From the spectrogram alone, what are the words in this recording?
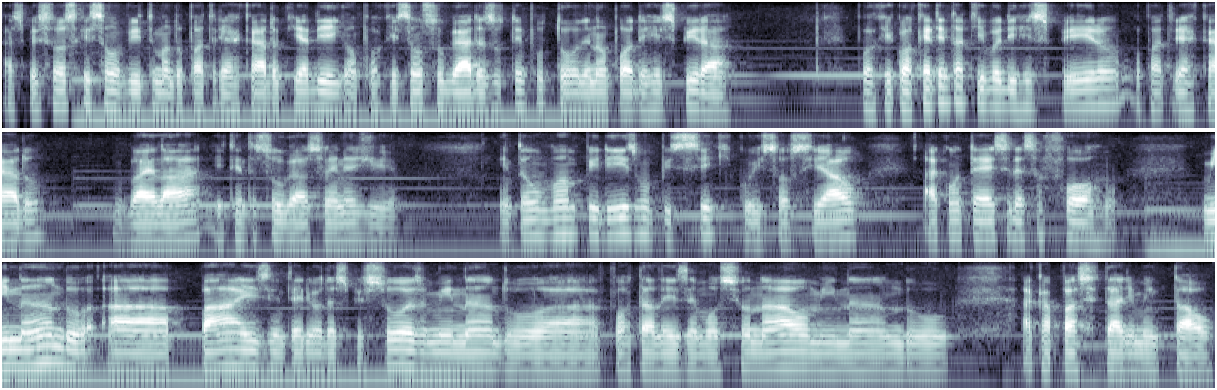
As pessoas que são vítimas do patriarcado que a digam, porque são sugadas o tempo todo e não podem respirar. Porque qualquer tentativa de respiro, o patriarcado vai lá e tenta sugar a sua energia. Então, o vampirismo psíquico e social acontece dessa forma. minando a paz interior das pessoas, minando a fortaleza emocional, minando a capacidade mental.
